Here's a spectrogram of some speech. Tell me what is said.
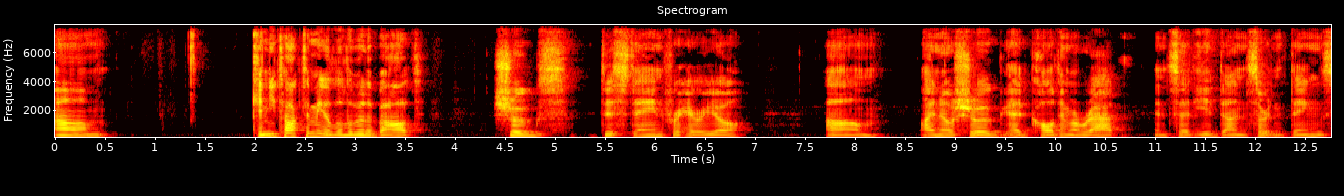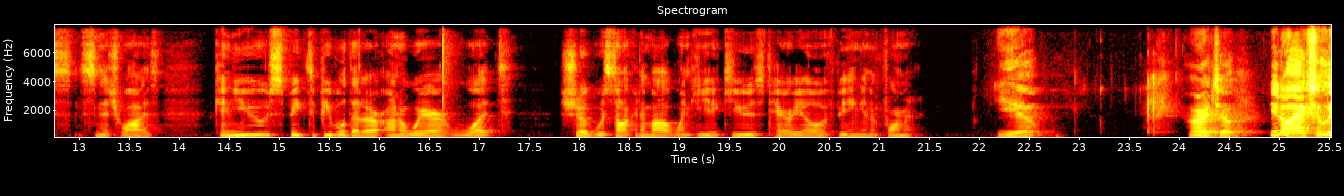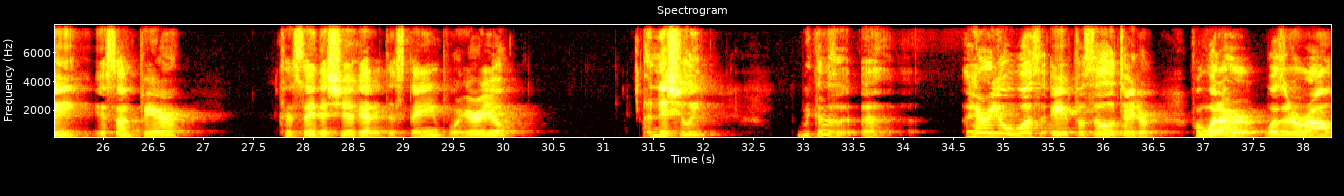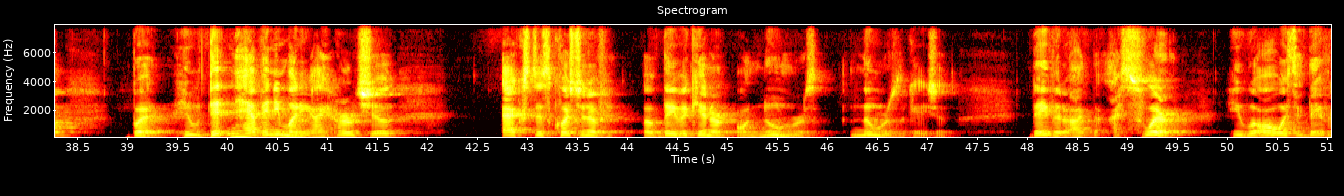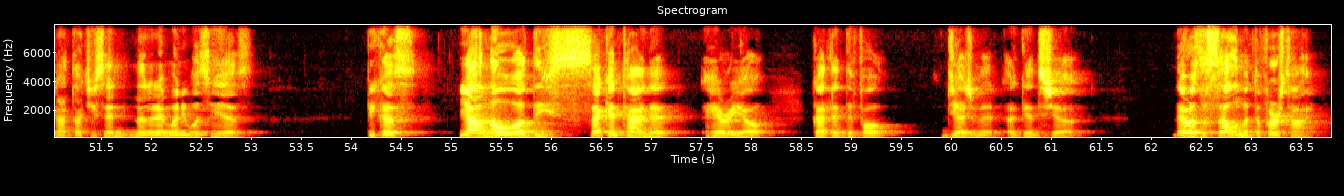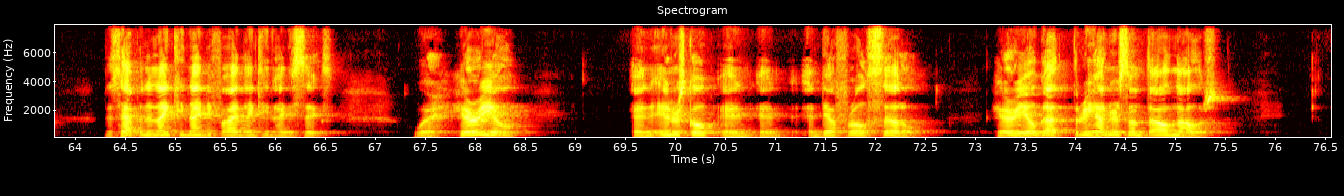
Um, can you talk to me a little bit about Suge's disdain for Harry-O? Um, I know Suge had called him a rat and said he had done certain things snitch wise. Can you speak to people that are unaware what Suge was talking about when he accused Harry-O of being an informant? Yeah. All right, y'all. You know, actually, it's unfair to say that Suge had a disdain for Harry-O initially because uh, was a facilitator, from what I heard, wasn't around, but he didn't have any money. I heard Suge ask this question of, of David Kenner on numerous, numerous occasions. David, I, I swear, he will always say, David, I thought you said none of that money was his. Because y'all know of the second time that Harry-O got the default judgment against Suge. There was a settlement the first time. This happened in 1995, 1996, where Harry-O and Interscope and, and, and Death Row settled. Harry-O got 300 some thousand dollars.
